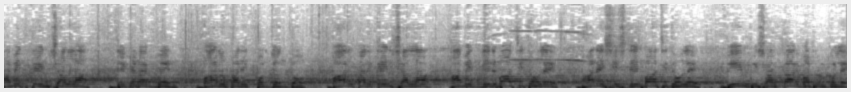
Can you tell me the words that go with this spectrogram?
হামিদকে ইনশাল্লাহ দেখে রাখবেন বারো তারিখ পর্যন্ত। বারো তারিখে ইনশাল্লাহ হামিদ নির্বাচিত হলে ধানের শীষ নির্বাচিত হলে, বিএনপি সরকার গঠন করলে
